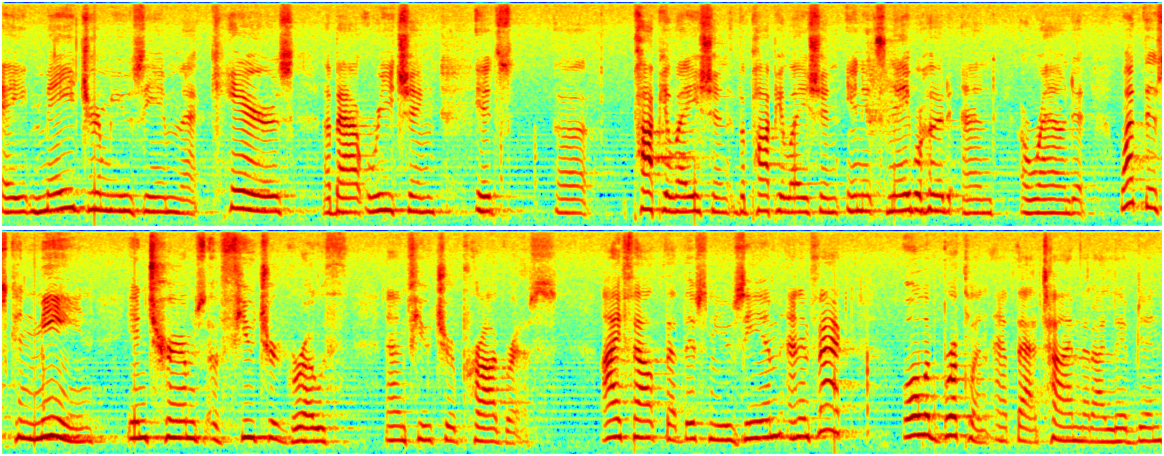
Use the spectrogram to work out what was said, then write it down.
a major museum that cares about reaching its uh, population, the population in its neighborhood and around it, what this can mean in terms of future growth and future progress. I felt that this museum, and in fact, all of Brooklyn at that time that I lived in,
